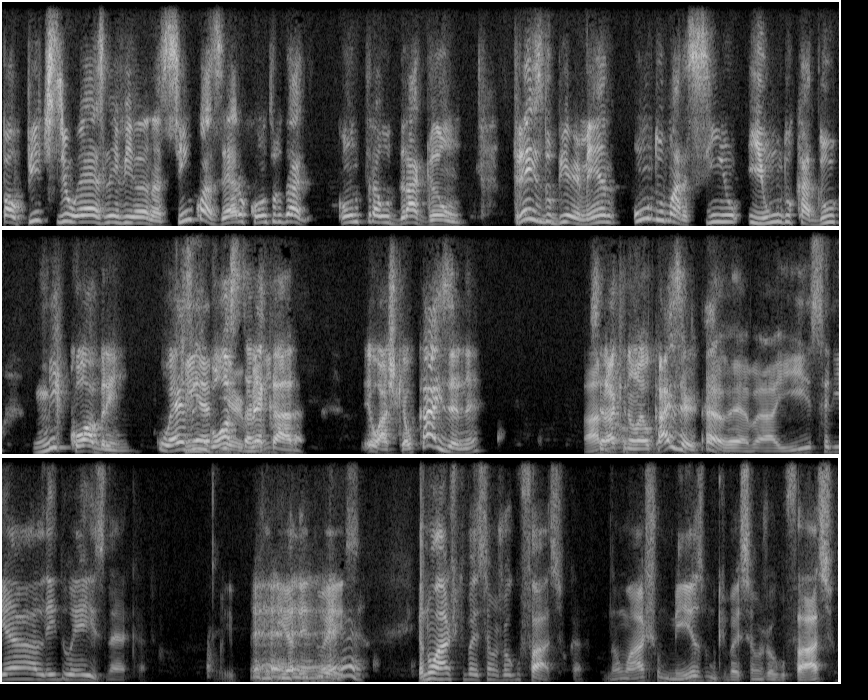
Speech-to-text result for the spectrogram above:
Palpites de Wesley Viana, 5 a 0 contra o, da, contra o Dragão. Três do Bierman, um do Marcinho e um do Cadu. Me cobrem. O Wesley é gosta, Bierman? né, cara? Eu acho que é o Kaiser, né? Ah, Será não. que não é o Kaiser? É, é, aí seria a lei do ex, né, cara? Seria a lei do ex. Eu não acho que vai ser um jogo fácil, cara. Não acho mesmo que vai ser um jogo fácil.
